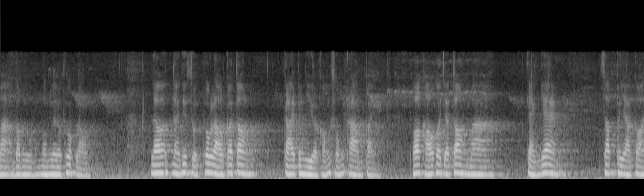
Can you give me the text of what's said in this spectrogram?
มาบำรุงบำเรอพวกเรา แล้วในที่สุดพวกเราก็ต้องกลายเป็นเหยื่อของสงครามไป เพราะเขาก็จะต้องมาแก่งแย่งทรัพยากร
